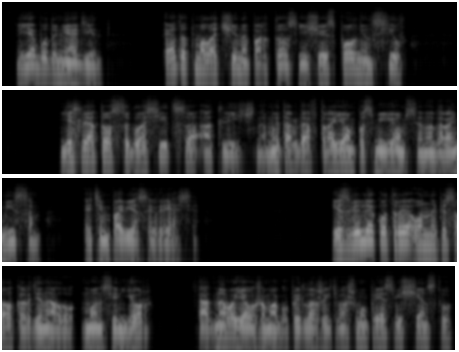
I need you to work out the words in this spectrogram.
— я буду не один. Этот молодчина Портос еще исполнен сил. Если Атос согласится, отлично. Мы тогда втроем посмеемся над Арамисом, этим повесой в рясе. Из Вилле-Котре он написал кардиналу «Монсеньор», одного я уже могу предложить вашему преосвященству,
